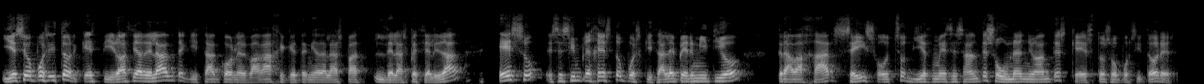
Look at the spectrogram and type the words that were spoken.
Y ese opositor que tiró hacia adelante, quizá con el bagaje que tenía de la, de la especialidad, eso, ese simple gesto, pues quizá le permitió trabajar seis, ocho, diez meses antes o un año antes que estos opositores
